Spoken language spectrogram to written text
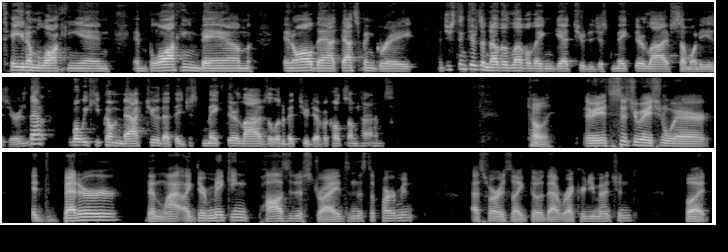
Tatum locking in and blocking Bam and all that. That's been great. I just think there's another level they can get to to just make their lives somewhat easier. Is that what we keep coming back to? That they just make their lives a little bit too difficult sometimes. Totally. I mean, it's a situation where it's better than la- like they're making positive strides in this department as far as like the, that record you mentioned, but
